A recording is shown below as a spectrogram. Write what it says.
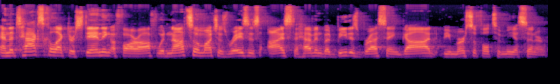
And the tax collector, standing afar off, would not so much as raise his eyes to heaven, but beat his breast, saying, God, be merciful to me, a sinner.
